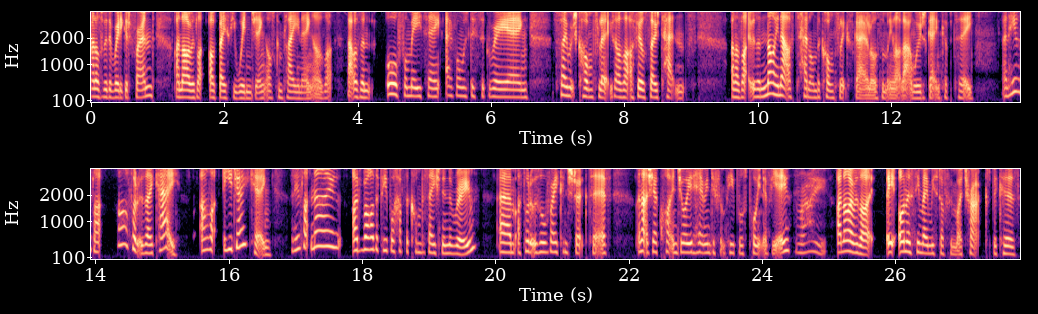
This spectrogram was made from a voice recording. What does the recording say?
and I was with a really good friend, and I was like, I was basically whinging, I was complaining, I was like, that was an awful meeting, everyone was disagreeing, so much conflict. I was like, I feel so tense, and I was like, it was a nine out of ten on the conflict scale or something like that, and we were just getting a cup of tea, and he was like, oh, I thought it was okay. I was like, Are you joking? And he was like, No, I'd rather people have the conversation in the room. Um, I thought it was all very constructive. And actually, I quite enjoyed hearing different people's point of view. Right. And I was like, it honestly made me stop in my tracks because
